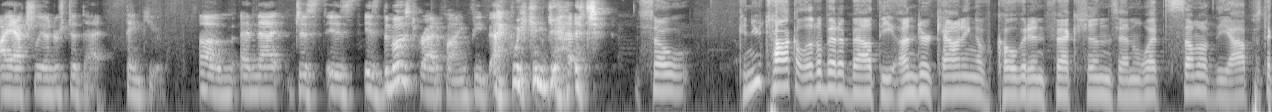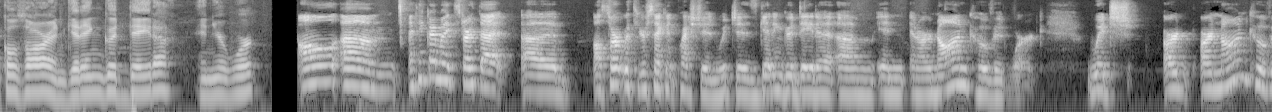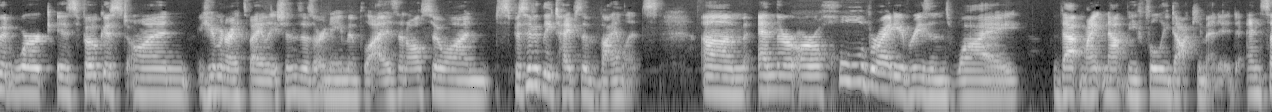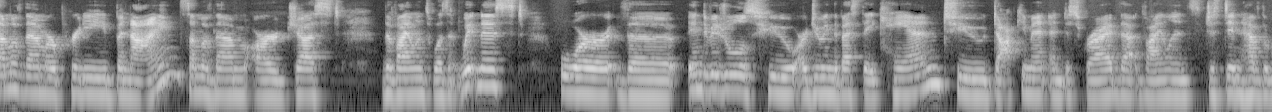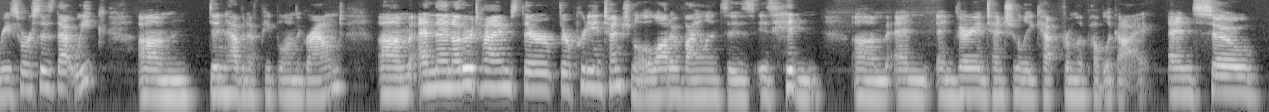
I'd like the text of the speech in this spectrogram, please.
I actually understood that. Thank you. Um, and that just is is the most gratifying feedback we can get. So, can you talk a little bit about the undercounting of COVID infections and what some of the obstacles are in getting good data in your work? I'll um, I think I might start that. Uh, I'll start with your second question, which is getting good data um, in in our non-COVID work, which our our non-COVID work is focused on human rights violations, as our name implies, and also on specifically types of violence. Um, and there are a whole variety of reasons why that might not be fully documented. And some of them are pretty benign. Some of them are just the violence wasn't witnessed or the individuals who are doing the best they can to document and describe that violence just didn't have the resources that week, um, didn't have enough people on the ground. Um, and then other times they're they're pretty intentional. A lot of violence is is hidden um, and and very intentionally kept from the public eye. And so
